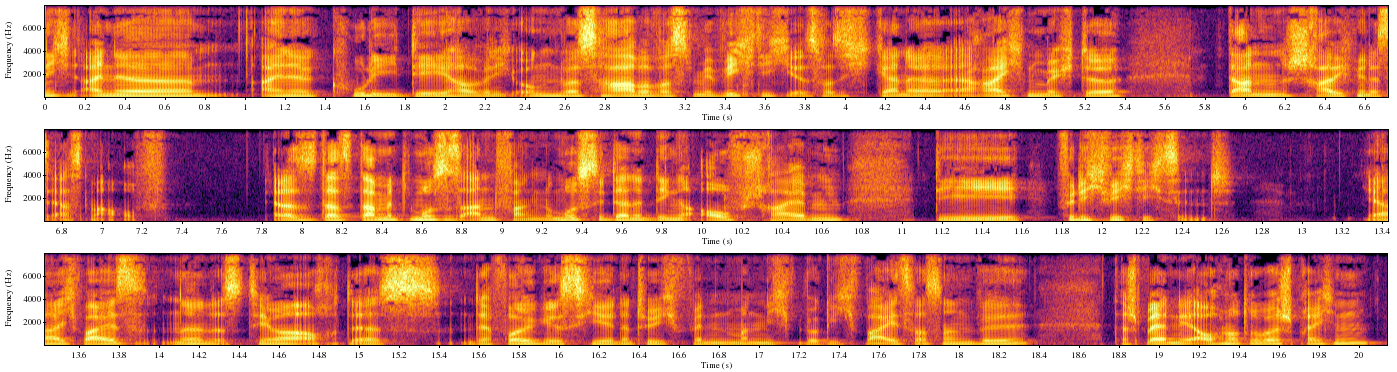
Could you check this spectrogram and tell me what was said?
ich eine eine coole Idee habe, wenn ich irgendwas habe, was mir wichtig ist, was ich gerne erreichen möchte, dann schreibe ich mir das erstmal auf. Ja, das ist, das, damit muss es anfangen. Du musst dir deine Dinge aufschreiben, die für dich wichtig sind. Ja, ich weiß, ne, das Thema auch des, der Folge ist hier natürlich, wenn man nicht wirklich weiß, was man will. Da werden wir auch noch drüber sprechen.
